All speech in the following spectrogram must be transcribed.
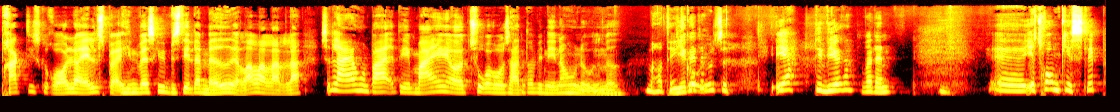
praktiske rolle, og alle spørger hende, hvad skal vi bestille af mad? Eller, la, la, la. Så leger hun bare, at det er mig og to af vores andre veninder, hun er ude med. Nå, det er en Virker god det? øvelse. Ja, det virker. Hvordan? Øh, jeg tror, hun giver slip.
